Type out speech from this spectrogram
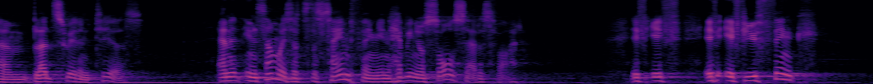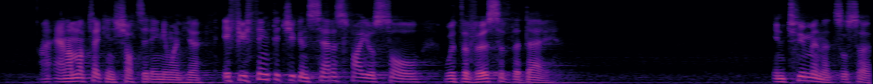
um, blood, sweat, and tears. And in some ways, it's the same thing in having your soul satisfied. If, if, if, if you think, and I'm not taking shots at anyone here, if you think that you can satisfy your soul with the verse of the day in two minutes or so,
